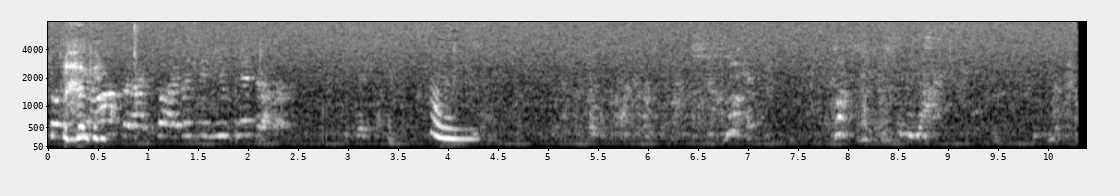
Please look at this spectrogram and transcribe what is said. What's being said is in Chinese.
我要给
